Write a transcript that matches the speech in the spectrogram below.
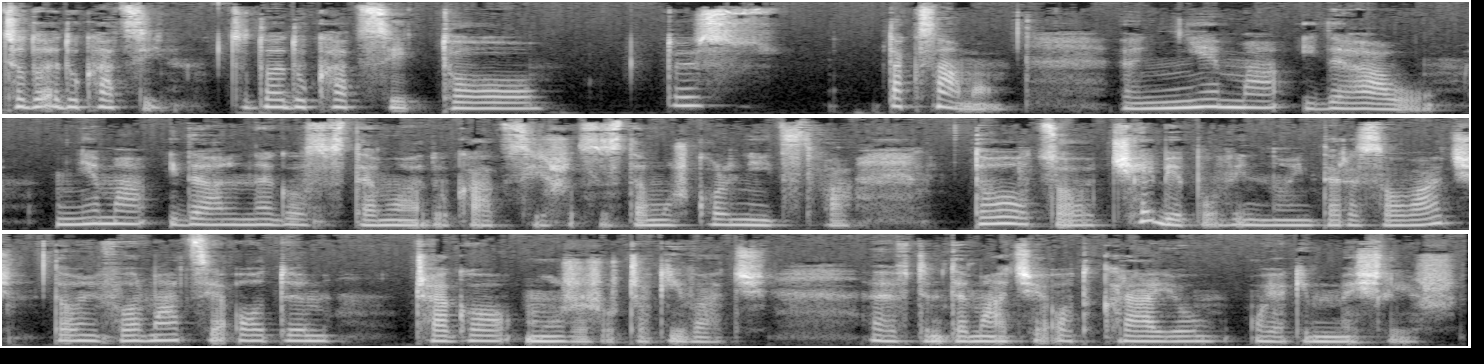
Co do edukacji. Co do edukacji, to, to jest tak samo. Nie ma ideału. Nie ma idealnego systemu edukacji, systemu szkolnictwa. To, co Ciebie powinno interesować, to informacja o tym, czego możesz oczekiwać e, w tym temacie od kraju, o jakim myślisz.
